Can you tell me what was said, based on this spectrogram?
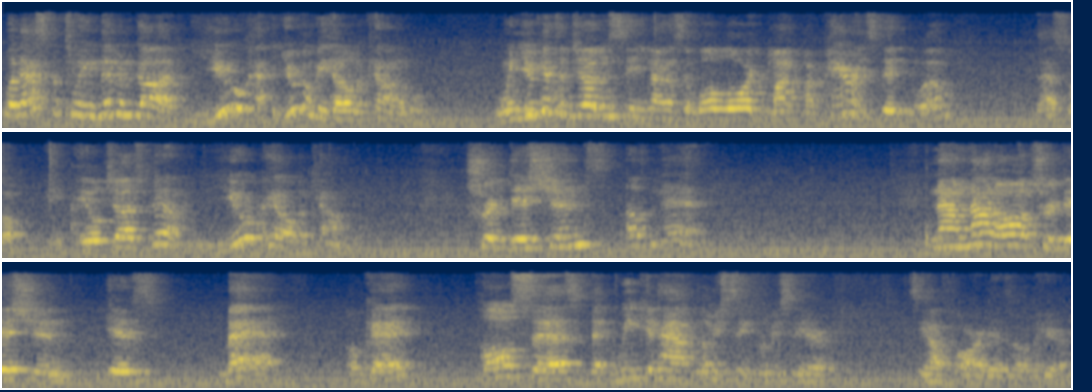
Well, that's between them and God. You, you're going to be held accountable. When you get to judgment seat, you're not going to say, Well, Lord, my, my parents didn't. Well, that's what, He'll judge them. You're held accountable. Traditions of men. Now, not all tradition is bad, okay? Paul says that we can have, let me see, let me see here. See how far it is over here.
